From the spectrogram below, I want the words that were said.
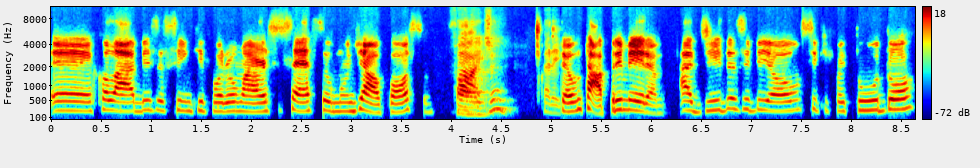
é, collabs assim que foram o maior sucesso mundial. Posso? Pode. Então tá, primeira, Adidas e Beyoncé, que foi tudo.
